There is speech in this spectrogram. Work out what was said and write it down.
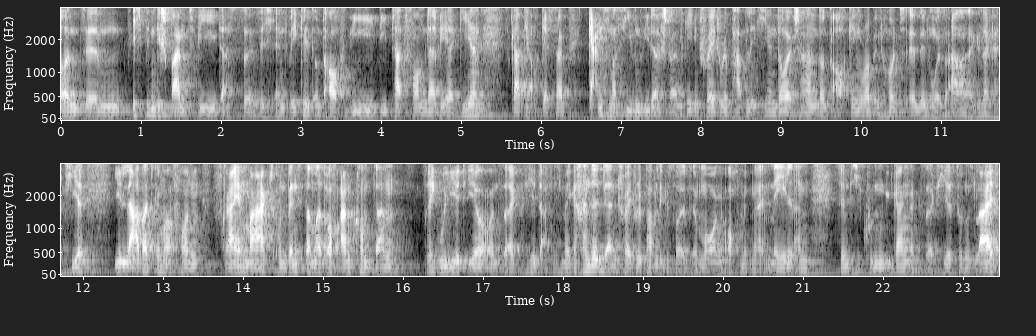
Und ähm, ich bin gespannt, wie das äh, sich entwickelt und auch wie die Plattformen da reagieren. Es gab ja auch gestern ganz massiven Widerstand gegen Trade Republic hier in Deutschland und auch gegen Robinhood in den USA, weil er gesagt hat, hier, ihr labert immer von freiem Markt und wenn es da mal drauf ankommt, dann reguliert ihr und sagt, hier darf nicht mehr gehandelt werden. Trade Republic ist heute Morgen auch mit einer Mail an sämtliche Kunden gegangen und gesagt, hier, es tut uns leid,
